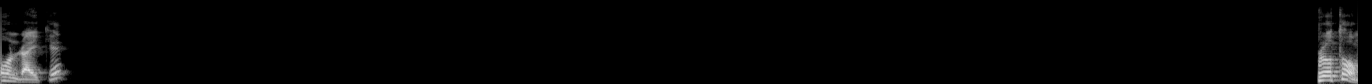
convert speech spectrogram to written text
মোহন রায়কে। প্রথম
